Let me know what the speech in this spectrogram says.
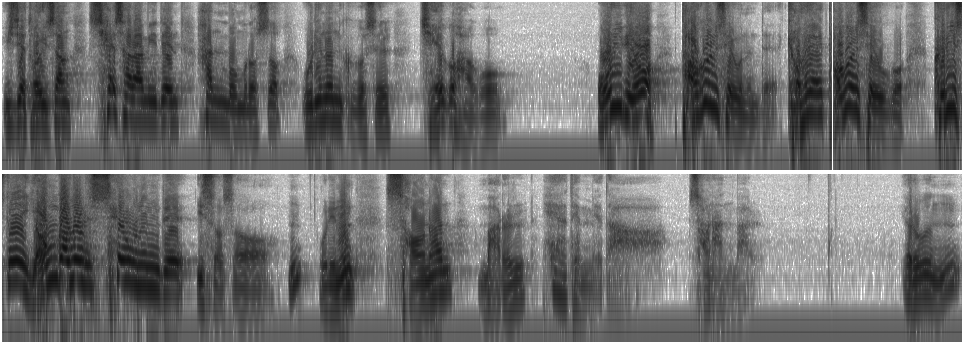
이제 더 이상 새 사람이 된 한 몸으로서 우리는 그것을 제거하고 오히려 덕을 세우는데 교회의 덕을 세우고 그리스도의 영광을 세우는 데 있어서 우리는 선한 말을 해야 됩니다. 선한 말. 여러분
